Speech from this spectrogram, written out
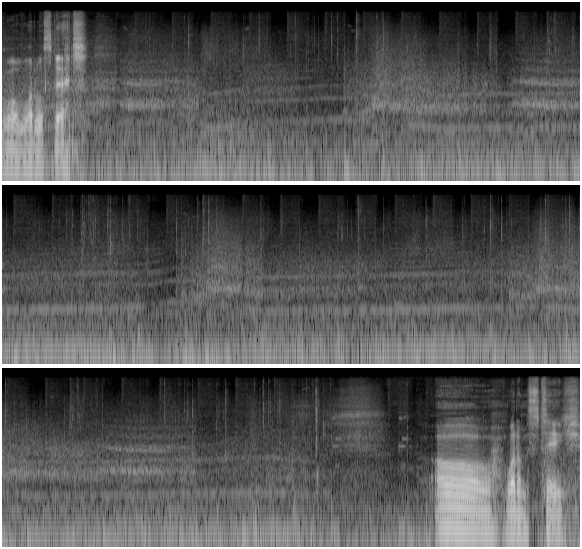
Well, what was that? What a mistake.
